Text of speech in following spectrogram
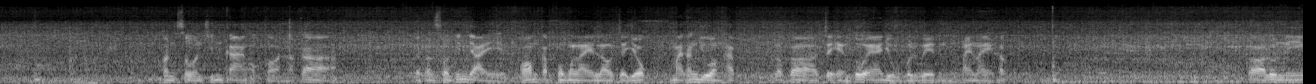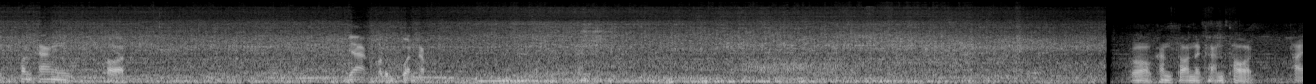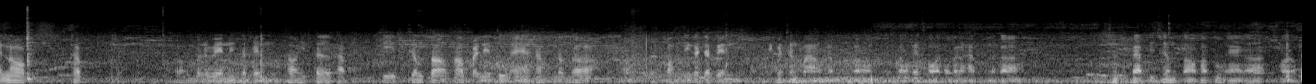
คอนโซลชิ้นกลางออกก่อนแล้วก็แต่คอนโซลชิ้นใหญ่พร้อมกับพวงมาลัยเราจะยกมาทั้งยวงครับ แล้วก็จะเห็นตู้แอร์อยู่บริเวณภายในครับ ก็รุ่นนี้ค่อนข้างถอด ยากพอสมควรครับก็ขั้นตอนในการถอดภายนอกครับบริเวณนี้จะเป็นท่อฮีตเตอร์ครับ ที่เชื่อมต่อเข้าไปในตู้แอร์ครับ แล้วก็ฝั่งนี้ก็จะเป็นเอ็กชันบาวครับ ก็เราได้ถอดออกไปแล้วครับ แล้วก็ ชุดแบบที่เชื่อมต่อเข้าตู้แอร์ก็ถอดออก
